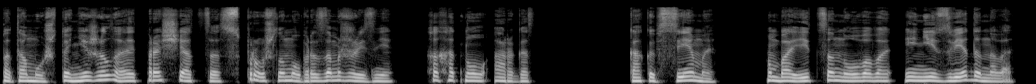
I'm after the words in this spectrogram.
«Потому что не желает прощаться с прошлым образом жизни», — хохотнул Аргас. «Как и все мы, боится нового и неизведанного,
